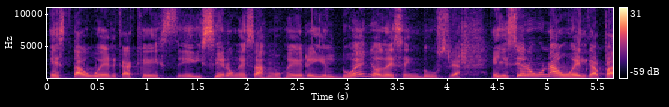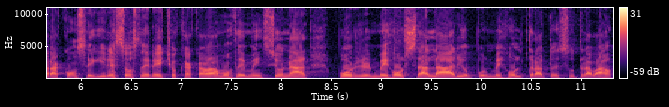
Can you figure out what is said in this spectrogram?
esta huelga que hicieron esas mujeres y el dueño de esa industria. Ellos hicieron una huelga para conseguir esos derechos que acabamos de mencionar, por el mejor salario, por mejor trato en su trabajo.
